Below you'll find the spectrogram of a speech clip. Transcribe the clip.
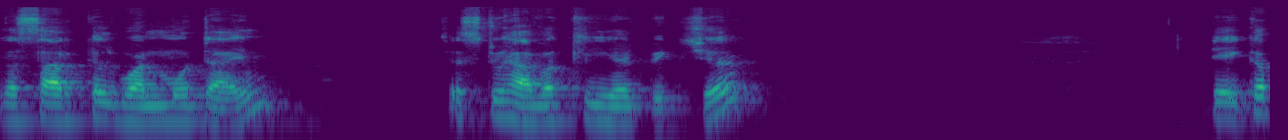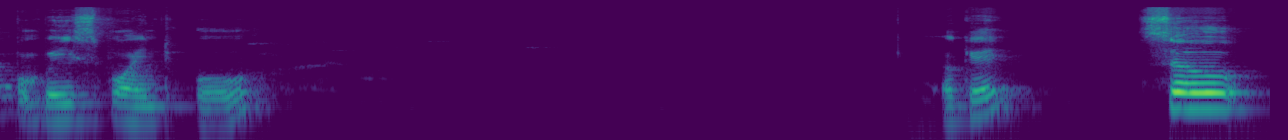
the circle one more time, just to have a clear picture. Take up base point O. Okay, so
